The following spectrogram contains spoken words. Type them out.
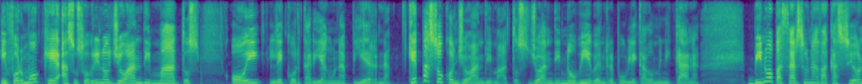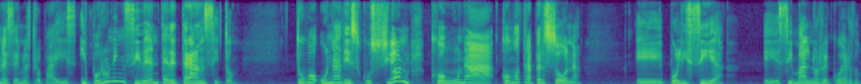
informó que a su sobrino Joandy Matos hoy le cortarían una pierna. ¿Qué pasó con Joandy Matos? Joandy no vive en República Dominicana. Vino a pasarse unas vacaciones en nuestro país y por un incidente de tránsito tuvo una discusión con, una, con otra persona, eh, policía, eh, si mal no recuerdo.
